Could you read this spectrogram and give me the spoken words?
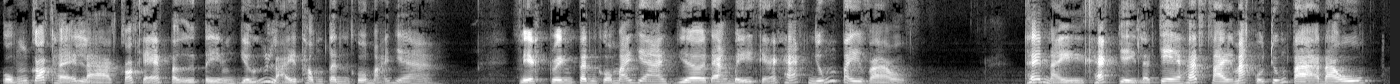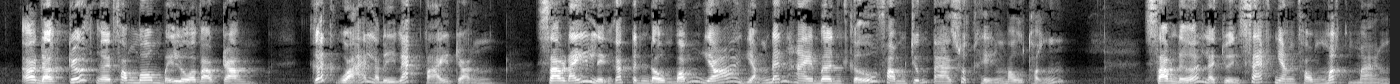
Cũng có thể là có kẻ tự tiện giữ lại thông tin của Mã Gia. Việc truyền tin của Mã Gia giờ đang bị kẻ khác nhúng tay vào. Thế này khác gì là che hết tay mắt của chúng ta đâu. Ở đợt trước người phong môn bị lùa vào trong. Kết quả là bị bắt tại trận. Sau đấy liền có tin đồn bóng gió dẫn đến hai bên cửu phong chúng ta xuất hiện mâu thuẫn. Sau nữa là chuyện sát nhân phong mất mạng.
